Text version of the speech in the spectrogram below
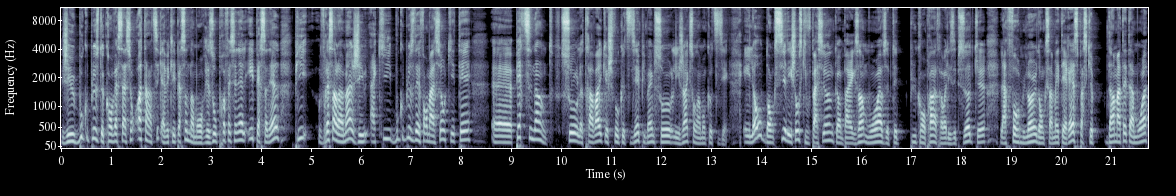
j'ai eu beaucoup plus de conversations authentiques avec les personnes dans mon réseau professionnel et personnel, puis vraisemblablement, j'ai acquis beaucoup plus d'informations qui étaient euh, pertinentes sur le travail que je fais au quotidien, puis même sur les gens qui sont dans mon quotidien. Et l'autre, donc s'il y a des choses qui vous passionnent, comme par exemple, moi, vous avez peut-être pu comprendre à travers les épisodes que la Formule 1, donc ça m'intéresse parce que dans ma tête à moi,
